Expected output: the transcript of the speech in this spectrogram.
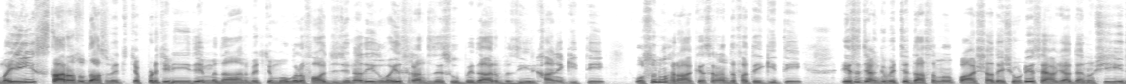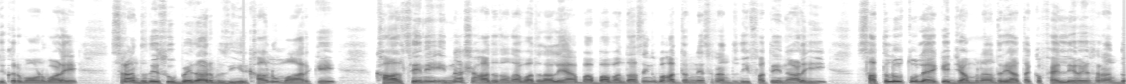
ਮਈ 1710 ਵਿੱਚ ਚੱਪੜਚਿੜੀ ਦੇ ਮੈਦਾਨ ਵਿੱਚ ਮੁਗਲ ਫੌਜ ਜਿਨ੍ਹਾਂ ਦੀ ਅਗਵਾਈ ਸਰਹੰਦ ਦੇ ਸੂਬੇਦਾਰ ਵਜ਼ੀਰ ਖਾਨ ਨੇ ਕੀਤੀ ਉਸ ਨੂੰ ਹਰਾ ਕੇ ਸਰਹੰਦ ਫਤਿਹ ਕੀਤੀ। ਇਸ ਜੰਗ ਵਿੱਚ 10ਵੇਂ ਪਾਤਸ਼ਾਹ ਦੇ ਛੋਟੇ ਸਾਹਿਬਜ਼ਾਦਿਆਂ ਨੂੰ ਸ਼ਹੀਦ ਕਰਵਾਉਣ ਵਾਲੇ ਸਰਹੰਦ ਦੇ ਸੂਬੇਦਾਰ ਵਜ਼ੀਰ ਖਾਨ ਨੂੰ ਮਾਰ ਕੇ ਖਾਲਸੇ ਨੇ ਇਨ੍ਹਾਂ ਸ਼ਹਾਦਤਾਂ ਦਾ ਬਦਲਾ ਲਿਆ। ਬਾਬਾ ਬੰਦਾ ਸਿੰਘ ਬਹਾਦਰ ਨੇ ਸਰਹੰਦ ਦੀ ਫਤਿਹ ਨਾਲ ਹੀ ਸਤਲੁਜ ਤੋਂ ਲੈ ਕੇ ਜਮਨਾ ਦਰਿਆ ਤੱਕ ਫੈਲੇ ਹੋਏ ਸਰਹੰਦ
